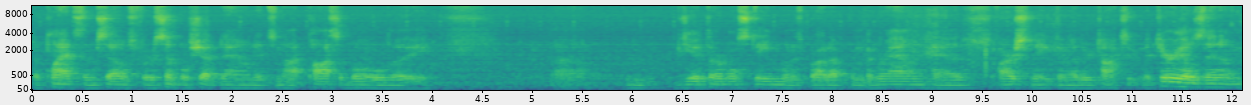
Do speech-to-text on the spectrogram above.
The plants themselves, for a simple shutdown, it's not possible. The uh, geothermal steam, when it's brought up from the ground, has arsenic and other toxic materials in them,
